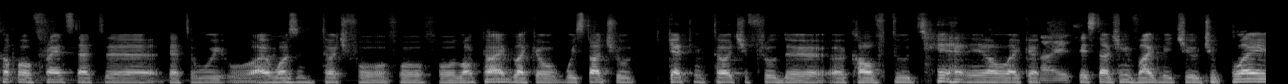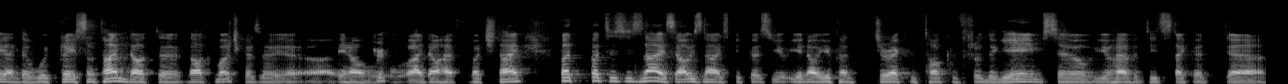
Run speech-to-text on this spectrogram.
couple of friends that uh, that we i was in touch for for for a long time like uh, we start to get in touch through the uh, Call of Duty, and you know, like uh, nice. they start to invite me to to play, and uh, we play sometimes, not uh, not much because uh, you know sure. I don't have much time. But but this is nice, always nice because you you know you can directly talk through the game, so you have this like a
